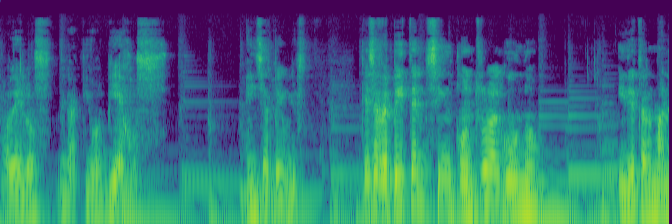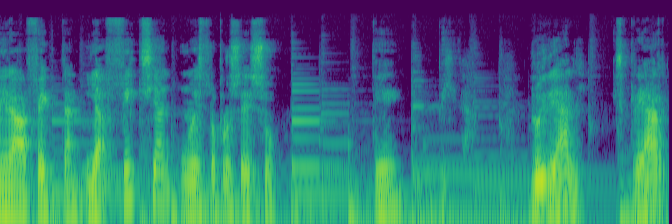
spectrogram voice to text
modelos negativos viejos e inservibles que se repiten sin control alguno y de tal manera afectan y asfixian nuestro proceso de vida. Lo ideal es crear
